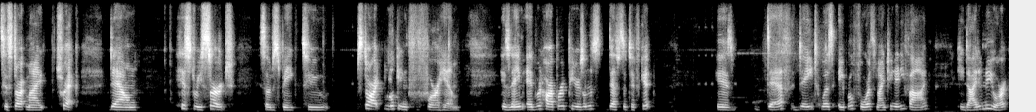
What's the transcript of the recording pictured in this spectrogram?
to start my trek down history search, so to speak, to start looking for him. His name, Edward Harper, appears on the death certificate. His death date was April 4th, 1985. He died in New York.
